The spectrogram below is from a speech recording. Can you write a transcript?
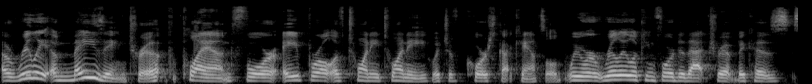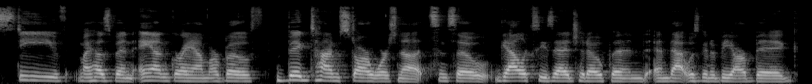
a really amazing trip planned for April of 2020, which of course got canceled. We were really looking forward to that trip because Steve, my husband, and Graham are both big time Star Wars nuts. And so Galaxy's Edge had opened and that was going to be our big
